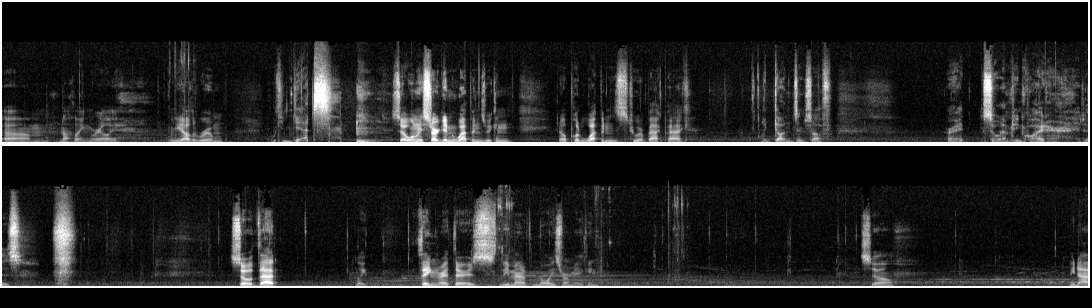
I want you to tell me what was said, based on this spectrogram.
Um, nothing really. We need all the room we can get. so when we start getting weapons, we can, you know, put weapons to our backpack, like guns and stuff. All right, so empty and quiet here. It is. So that, like, thing right there is the amount of noise we're making. So. I mean, I,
